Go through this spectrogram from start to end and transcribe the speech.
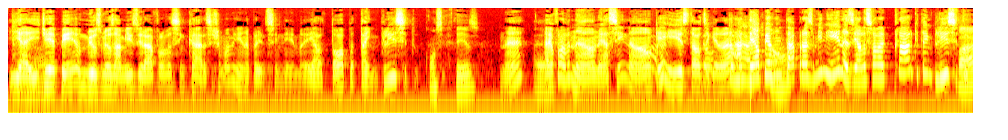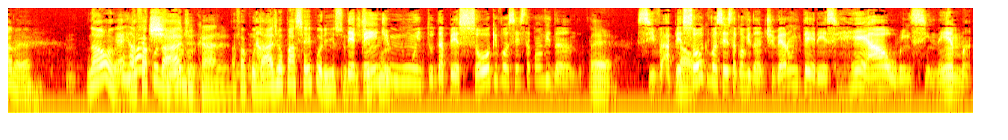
E aí, de repente, meus, meus amigos viravam e falavam assim, cara, você chama uma menina pra ir no cinema e ela topa, tá implícito, Com certeza. né? É. Aí eu falava, não, não é assim não, que isso, tal, não sei o que. Até eu perguntar pras meninas e elas falaram, claro que tá implícito. Claro, é. Não, É na relativo, faculdade. cara. Na faculdade eu passei por isso. de, Depende tipo, muito da pessoa que você está convidando. É. Se a pessoa Não. que você está convidando tiver um interesse real em cinema,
